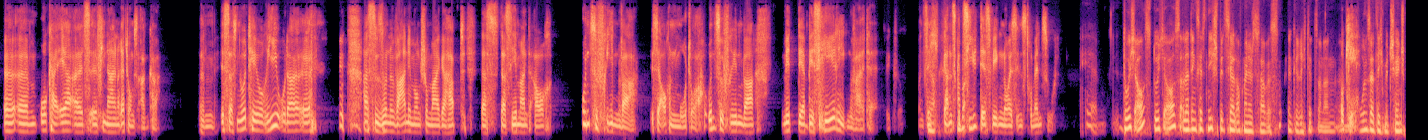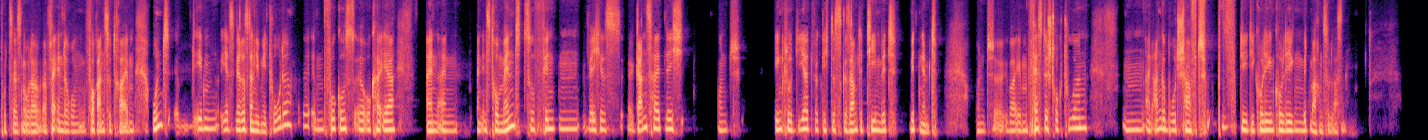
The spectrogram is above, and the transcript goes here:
ähm, OKR als äh, finalen Rettungsanker. Ähm, ist das nur Theorie oder äh, hast du so eine Wahrnehmung schon mal gehabt, dass, dass jemand auch unzufrieden war? Ist ja auch ein Motor, unzufrieden war mit der bisherigen Weiterentwicklung und sich ja, ganz gezielt deswegen neues Instrument sucht. Äh, durchaus, durchaus, allerdings jetzt nicht speziell auf Managed Service äh, gerichtet, sondern ähm, okay. grundsätzlich mit Change-Prozessen oder, oder Veränderungen voranzutreiben. Und äh, eben jetzt wäre es dann die Methode im Fokus OKR, ein, ein, ein Instrument zu finden, welches ganzheitlich und inkludiert wirklich das gesamte Team mit mitnimmt und über eben feste Strukturen ein Angebot schafft, die, die Kolleginnen und Kollegen mitmachen zu lassen.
